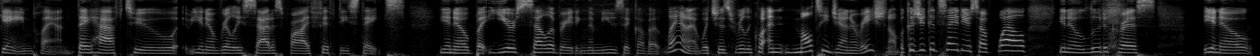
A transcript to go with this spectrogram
game plan. They have to, you know, really satisfy 50 states, you know, but you're celebrating the music of Atlanta, which is really cool and multi generational because you could say to yourself, well, you know, Ludacris, you know,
